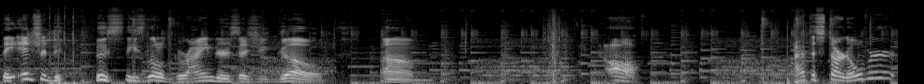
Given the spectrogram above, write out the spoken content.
they introduce these little grinders as you go. Um, oh, I have to start over?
